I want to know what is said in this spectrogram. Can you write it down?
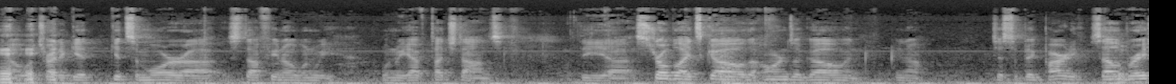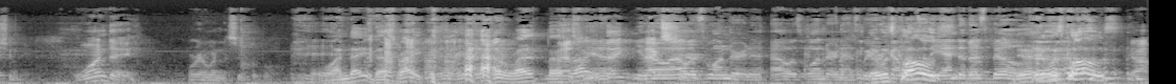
you know we'll try to get get some more uh, stuff. You know when we when we have touchdowns, the uh, strobe lights go, the horns will go, and you know just a big party celebration. One day we're gonna win the Super Bowl. One day, that's right. right, that's That's right. You Yeah, think you next know, I was wondering. I was wondering as we It were was coming close. to the end of this build. Yeah, it was close. Yeah.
